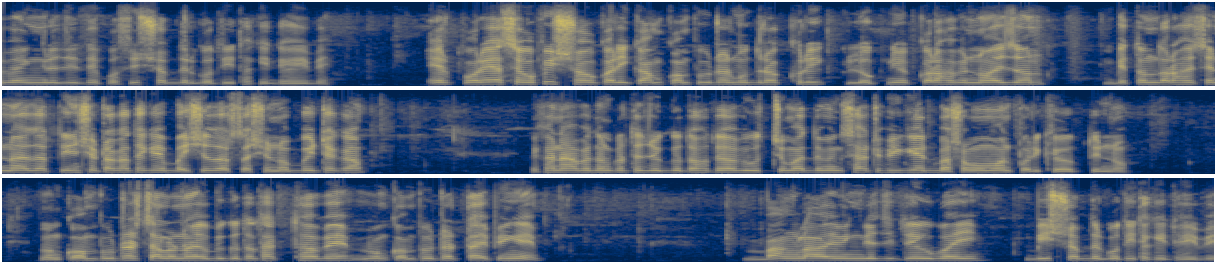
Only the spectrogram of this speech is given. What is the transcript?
এবং ইংরেজিতে পঁচিশ শব্দের গতি থাকিতে হইবে। এরপরে আছে অফিস সহকারী কাম কম্পিউটার মুদ্রাক্ষরিক লোক নিয়োগ করা হবে নয় জন। বেতন ধরা হয়েছে নয় হাজার তিনশো টাকা থেকে বাইশ হাজার চারশো নব্বই টাকা। এখানে আবেদন করতে যোগ্যতা হতে হবে উচ্চ মাধ্যমিক সার্টিফিকেট বা সমমান পরীক্ষায় উত্তীর্ণ। এবং কম্পিউটার চালনায় অভিজ্ঞতা থাকতে হবে এবং কম্পিউটার টাইপিংয়ে বাংলা এবং ইংরেজিতে উভয় বিশ শব্দের গতি থাকিতে হইবে।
